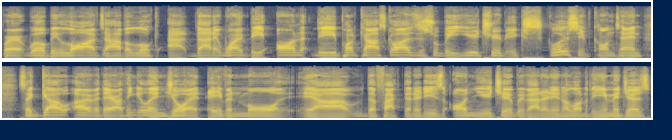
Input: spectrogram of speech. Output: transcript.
where it will be live to have a look at that. It won't be on the podcast, guys. This will be YouTube exclusive content. So go over there. I think you'll enjoy it even more. Uh, the fact that it is on YouTube, we've added in a lot of the images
